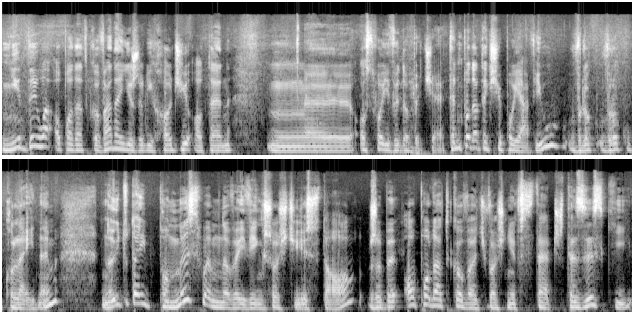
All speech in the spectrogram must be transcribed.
nie była opodatkowana, jeżeli chodzi o ten, o swoje wydobycie. Ten podatek się pojawił w roku, w roku kolejnym. No i tutaj pomysłem nowej większości jest to, żeby opodatkować właśnie wstecz te zyski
